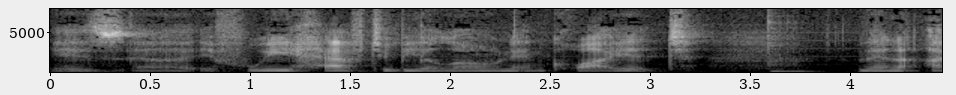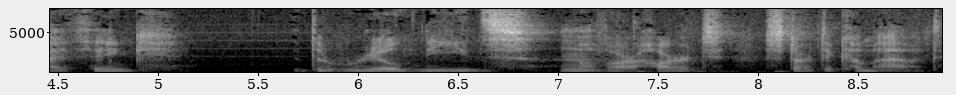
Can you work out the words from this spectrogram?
is uh, if we have to be alone and quiet, then I think the real needs mm. of our heart start to come out,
